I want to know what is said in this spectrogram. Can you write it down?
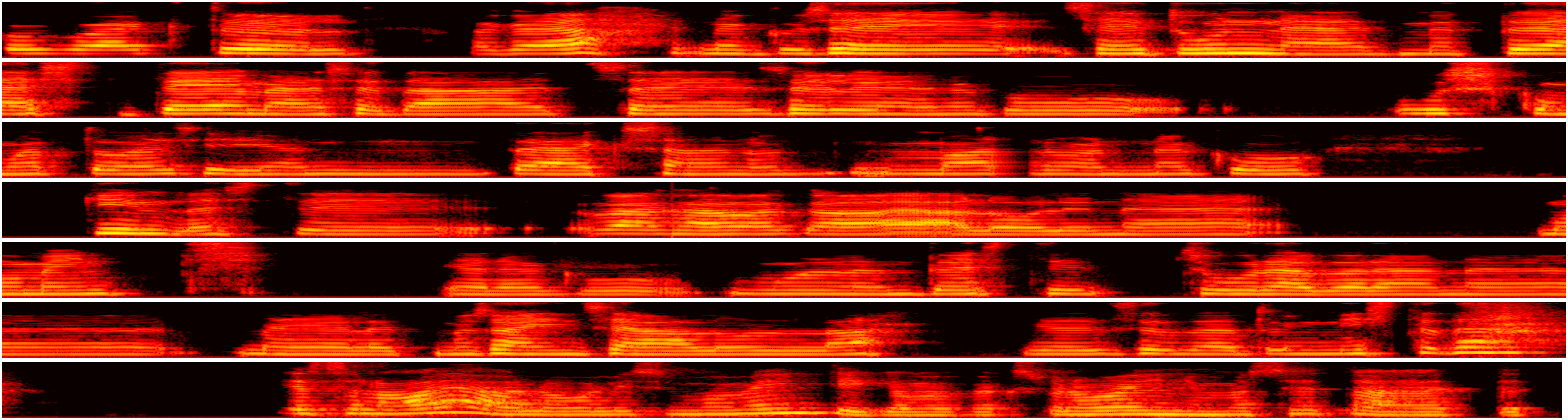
kogu aeg tööl aga jah, nagu see, see tunne, et me tõesti teeme seda, et see selline nagu uskumatu asi on tõeks saanud, ma arvan, nagu kindlasti väga-väga ajalooline moment ja nagu mul on tõesti suurepärane meel, et ma sain seal olla ja seda tunnistada. Ja selle ajaloolise momendiga ma peaks veel mainima seda, et, et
